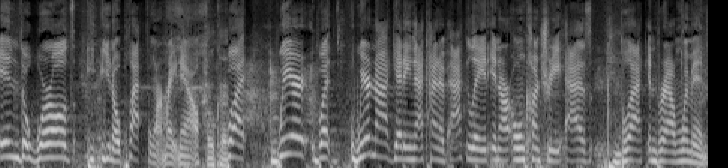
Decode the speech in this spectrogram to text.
in the world, you know, platform right now. Okay. But we're but we're not getting that kind of accolade in our own country as black and brown women.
